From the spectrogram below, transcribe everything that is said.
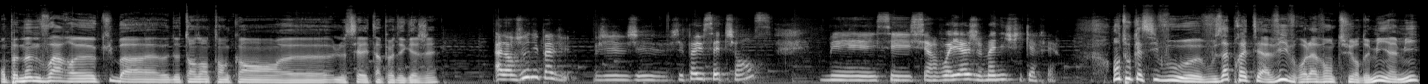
On peut même voir euh, Cuba euh, de temps en temps quand euh, le ciel est un peu dégagé. Alors, je n'ai pas vu. J'ai j'ai pas eu cette chance, mais c'est un voyage magnifique à faire. En tout cas, si vous euh, vous apprêtez à vivre l'aventure de Miami,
